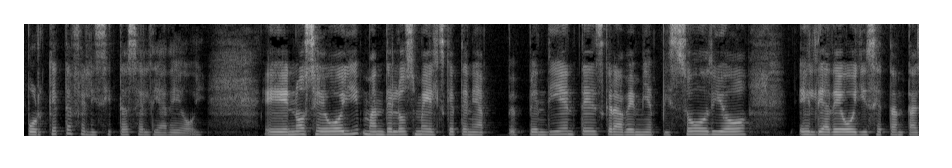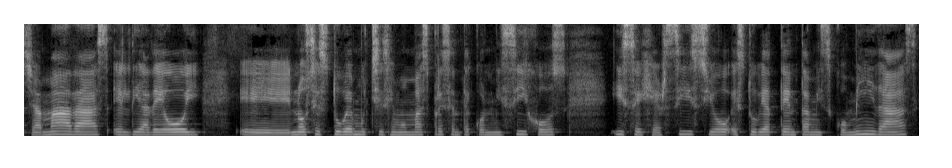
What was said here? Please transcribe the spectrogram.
¿Por qué te felicitas el día de hoy? Eh, no sé, hoy mandé los mails que tenía pendientes, grabé mi episodio, el día de hoy hice tantas llamadas, el día de hoy eh, no sé, estuve muchísimo más presente con mis hijos, hice ejercicio, estuve atenta a mis comidas,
